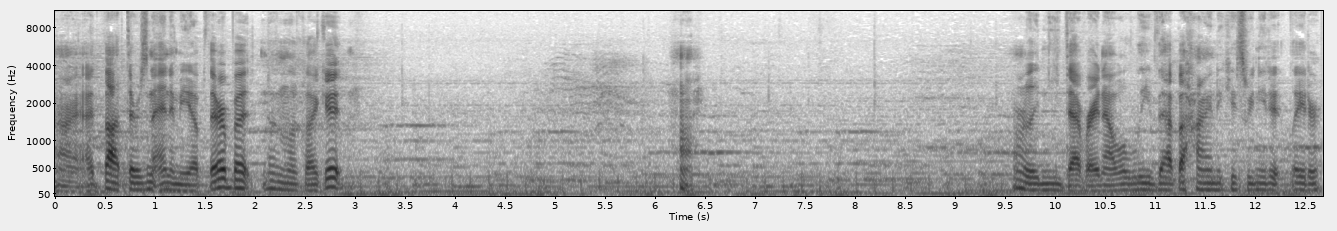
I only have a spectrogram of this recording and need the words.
Alright, I thought there was an enemy up there, but doesn't look like it. Really need that right now. We'll leave that behind in case we need it later.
